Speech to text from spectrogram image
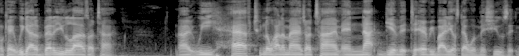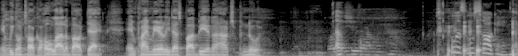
Okay, we got to better utilize our time. All right, we have to know how to manage our time and not give it to everybody else that would misuse it. And mm-hmm. we're gonna talk a whole lot about that. And primarily, that's by being an entrepreneur. Uh, who's, who's talking? No.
